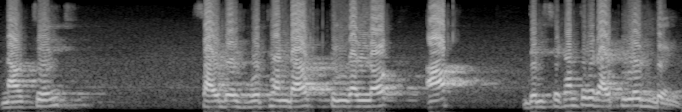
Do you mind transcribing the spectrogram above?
Now change sideways both hand up, finger lock up, then সেখান থেকে right to left bend.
